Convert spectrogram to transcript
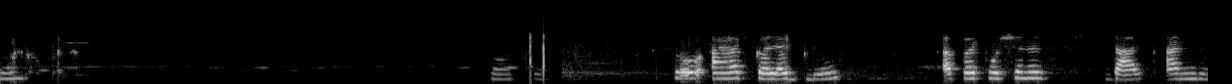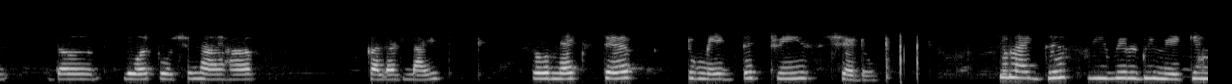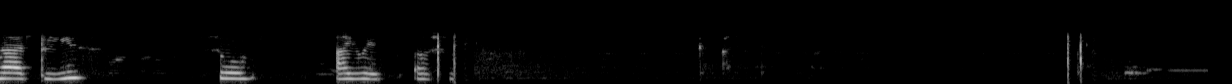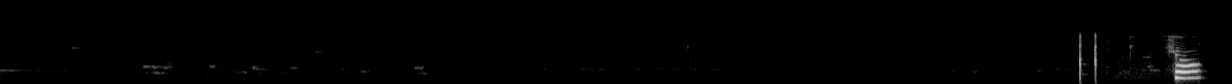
Okay. So I have colored blue. Upper portion is dark and the lower portion I have colored light. So next step to make the trees shadow. So like this we will be making our trees. So I wait also. So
